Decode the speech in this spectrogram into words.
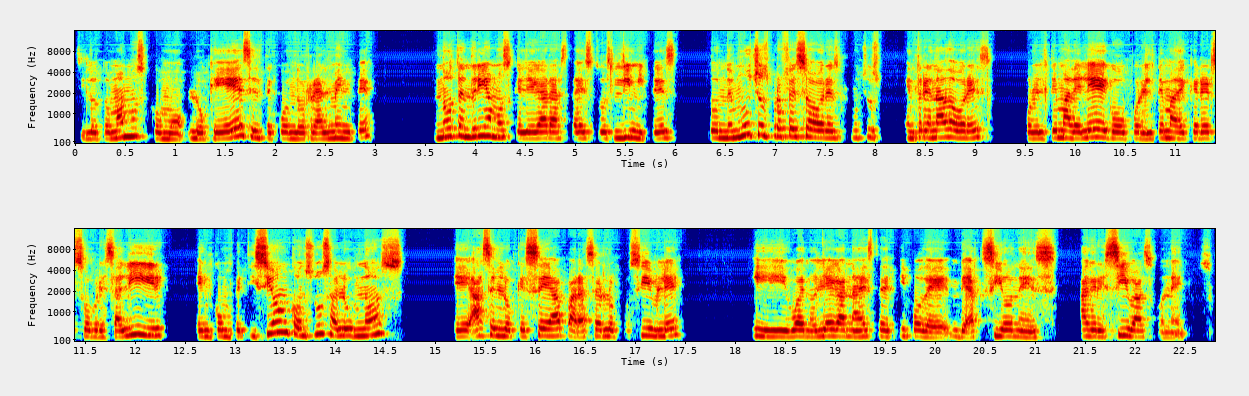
si lo tomamos como lo que es el taekwondo realmente, no tendríamos que llegar hasta estos límites donde muchos profesores, muchos entrenadores, por el tema del ego, por el tema de querer sobresalir en competición con sus alumnos, eh, hacen lo que sea para hacerlo posible y bueno, llegan a este tipo de, acciones agresivas con ellos.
